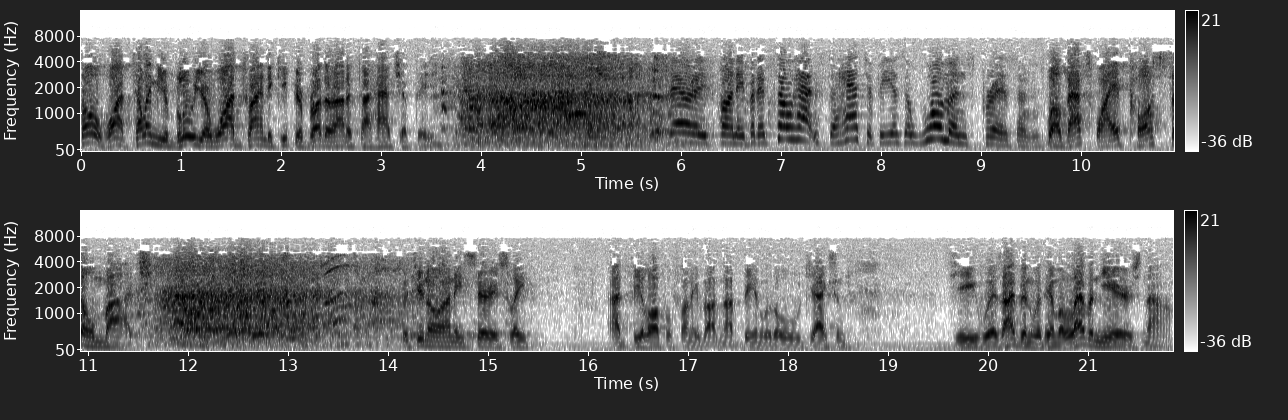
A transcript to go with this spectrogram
So what? Tell him you blew your wad trying to keep your brother out of Tehachapi. Very funny, but it so happens Tehachapi is a woman's prison. Well, that's why it costs so much. but you know, honey, seriously, I'd feel awful funny about not being with old Jackson. Gee whiz, I've been with him 11 years now.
